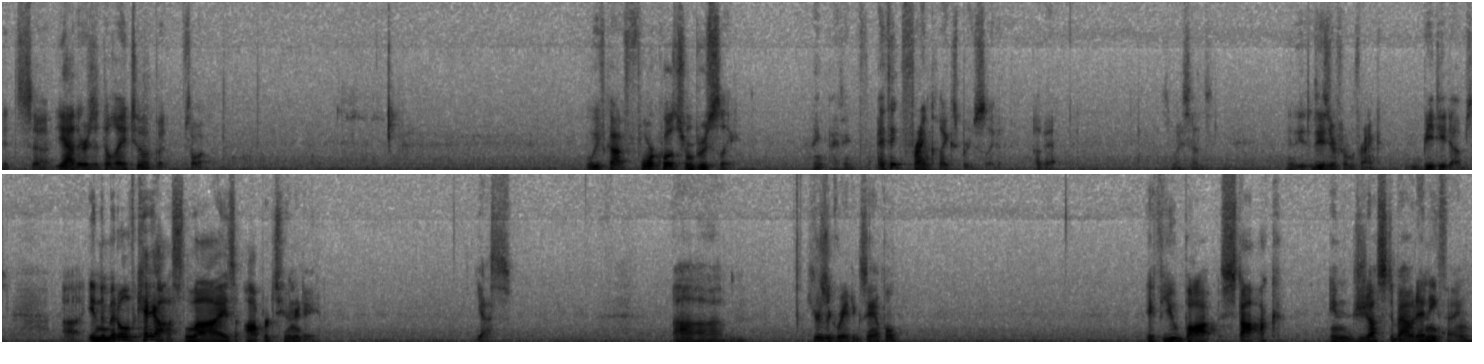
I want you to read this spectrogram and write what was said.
It's, uh, yeah, there's a delay to it, but so what? We've got four quotes from Bruce Lee. I think, I think, I think Frank likes Bruce Lee a bit. That's my sense. These are from Frank, BT dubs. Uh, in the middle of chaos lies opportunity. Yes. Um, here's a great example. If you bought stock in just about anything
